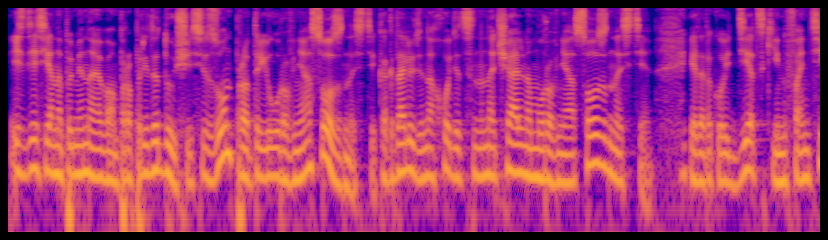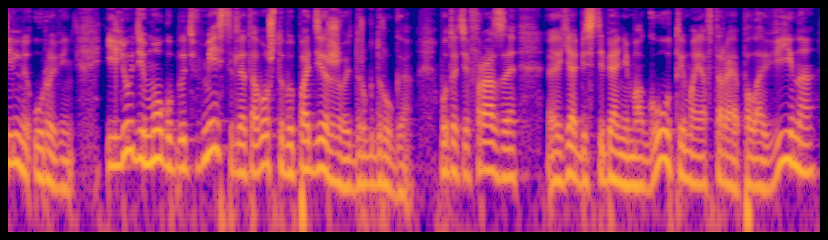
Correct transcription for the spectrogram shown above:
И здесь я напоминаю вам про предыдущий сезон, про три уровня осознанности. Когда люди находятся на начальном уровне осознанности, это такой детский, инфантильный уровень, и люди могут быть вместе для того, чтобы поддерживать друг друга. Вот эти фразы «я без тебя не могу», «ты моя вторая половина»,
